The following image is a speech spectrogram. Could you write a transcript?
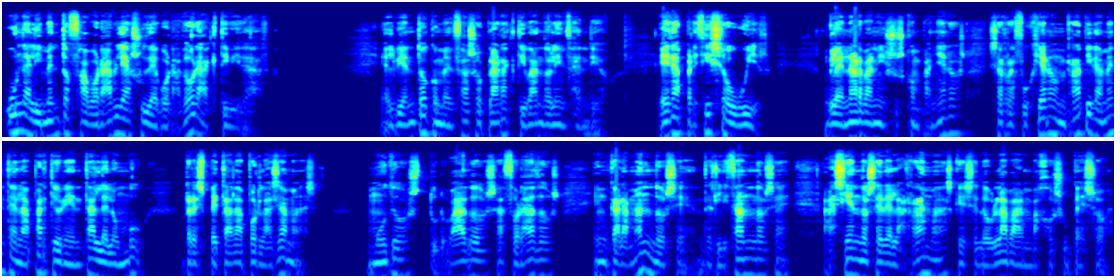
un alimento favorable a su devoradora actividad. El viento comenzó a soplar activando el incendio. Era preciso huir. Glenarvan y sus compañeros se refugiaron rápidamente en la parte oriental del ombú, respetada por las llamas, mudos, turbados, azorados, encaramándose, deslizándose, asiéndose de las ramas que se doblaban bajo su peso.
